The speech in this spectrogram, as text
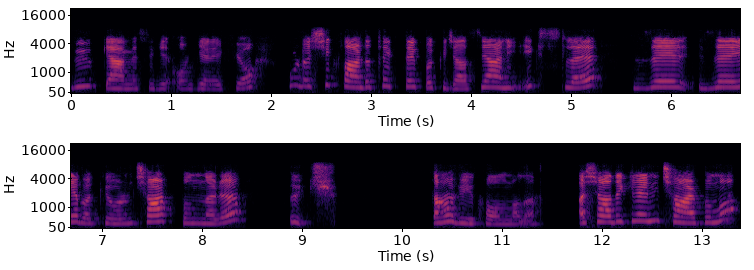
büyük gelmesi gerekiyor. Burada şıklarda tek tek bakacağız. Yani x ile Z, Z'ye bakıyorum. Çarp bunları 3. Daha büyük olmalı. Aşağıdakilerin çarpımı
